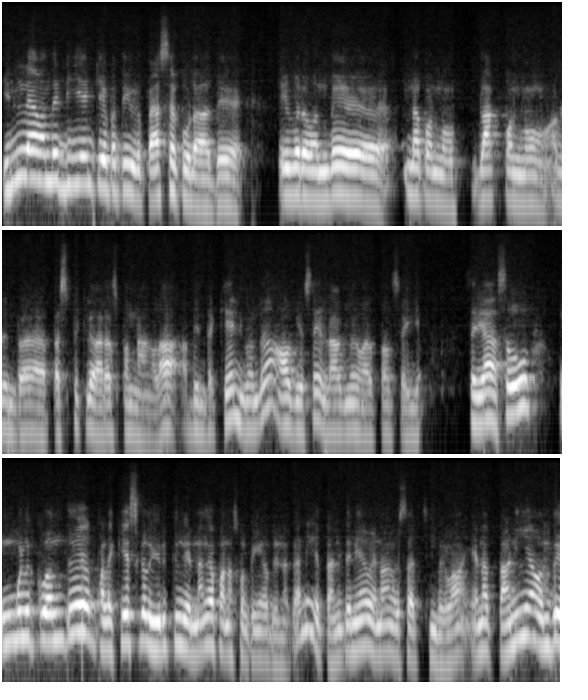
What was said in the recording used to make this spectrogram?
இல்லை வந்து டிஎம்கே பற்றி இவர் பேசக்கூடாது? இவரை வந்து என்ன பண்ணும்? பிளாக் பண்ணும் அப்படின்ற பர்ஸ்பெக்டிவ் அரெஸ்ட் பண்ணாங்களா? அப்படின்ற கேள்வி வந்து ஆப்வியஸாக எல்லாருமே வரத்தான் செய்யும். சரியா? ஸோ உங்களுக்கு வந்து பல கேஸ்கள் இருக்குங்க. என்னங்க பண்ண சொல்கிறீங்க அப்படின்னாக்கா நீங்கள் தனித்தனியாக வேணால் விசாரிச்சுருந்துக்கலாம். ஏன்னா தனியாக வந்து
